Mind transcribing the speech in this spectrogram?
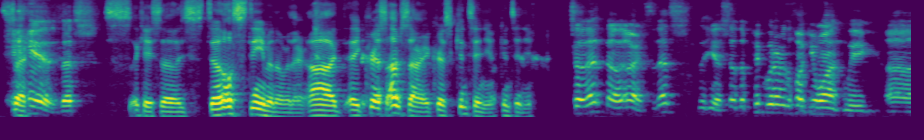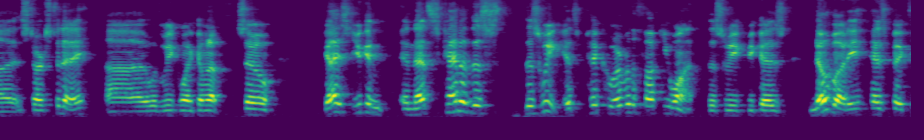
Sorry. He is. That's Okay, so he's still steaming over there. Uh, hey, Kris, I'm sorry. Kris, continue. Continue. so that. No, all right. So that's yeah. So the pick whatever the fuck you want league uh, starts today uh, with week one coming up. So guys, you can, and that's kind of this this week. It's pick whoever the fuck you want this week because nobody has picked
